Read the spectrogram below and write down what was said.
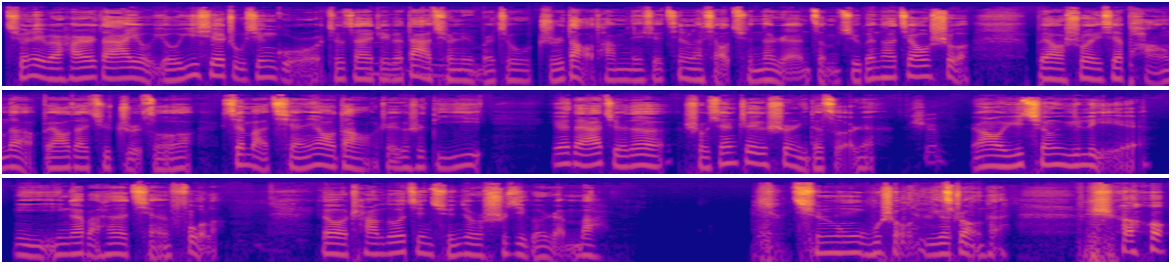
群里边还是大家有有一些主心骨，就在这个大群里边就指导他们那些进了小群的人怎么去跟他交涉，不要说一些旁的，不要再去指责，先把钱要到，这个是第一。因为大家觉得，首先这个是你的责任，是然后于情于理，你应该把他的钱付了。要差不多进群就是十几个人吧，群龙无首的一个状态，然后，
